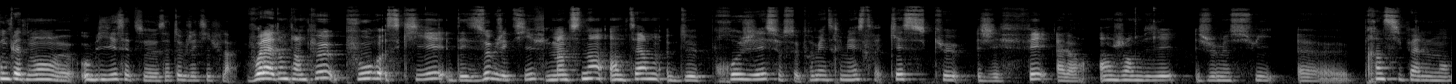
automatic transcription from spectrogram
euh, oublié cet objectif-là. Voilà donc un peu pour ce qui est des objectifs. Maintenant, en termes de projets sur ce premier trimestre, qu'est-ce que j'ai fait? Alors, en janvier, je me suis principalement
